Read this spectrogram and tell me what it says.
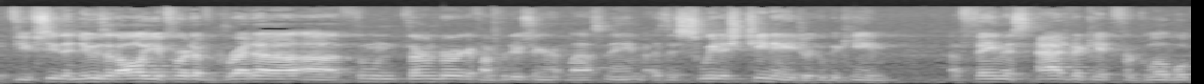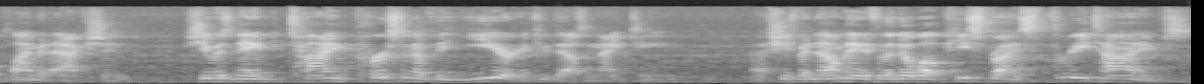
If you see the news at all, you've heard of Greta uh, Thunberg, if I'm producing her last name, as a Swedish teenager who became a famous advocate for global climate action. She was named Time Person of the Year in 2019. Uh, she's been nominated for the Nobel Peace Prize three times.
